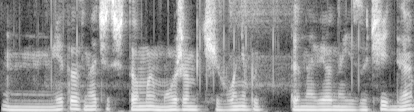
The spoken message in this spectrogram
Это значит, что мы можем чего-нибудь, да, наверное, изучить, да?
